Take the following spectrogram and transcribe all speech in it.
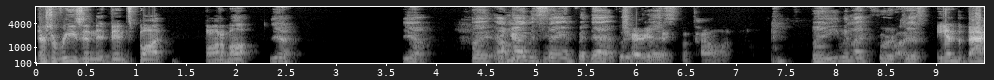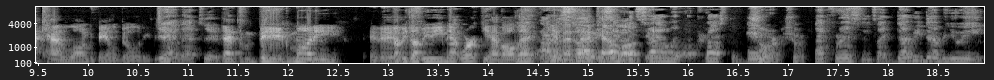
there's a reason that Vince bought bought him up. Yeah, yeah, but I'm You not even saying for that, but cherry but, pick the talent. but even like for Right. just and the back catalog availability too. yeah, that too. That's big money. It is. WWE Network, you have all that. But I'm You have that back talking about catalog. the talent across the board. Sure, sure. Like for instance, like WWE,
